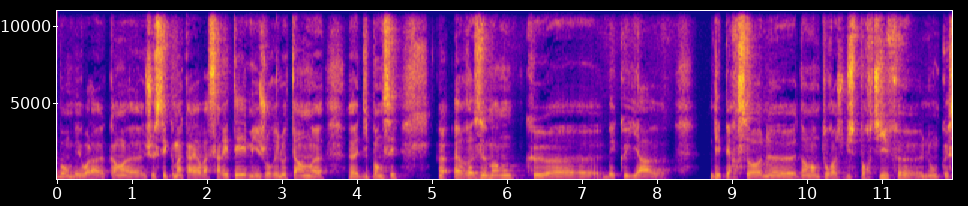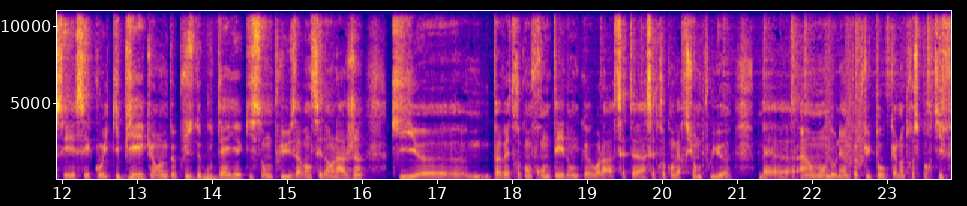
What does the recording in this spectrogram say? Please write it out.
bon ben voilà quand je sais que ma carrière va s'arrêter, mais j'aurai le temps d'y penser. heureusement que ben, qu'il y a des personnes euh, dans l'entourage du sportif, euh, donc ses, coéquipiers qui ont un peu plus de bouteilles, qui sont plus avancés dans l'âge, qui euh, peuvent être confrontés donc voilà à cette, à cette reconversion plus ben, à un moment donné un peu plus tôt qu'un autre sportif.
